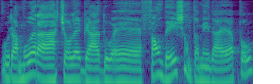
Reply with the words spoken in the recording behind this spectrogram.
por amor à arte, ao legado, é Foundation, também da Apple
